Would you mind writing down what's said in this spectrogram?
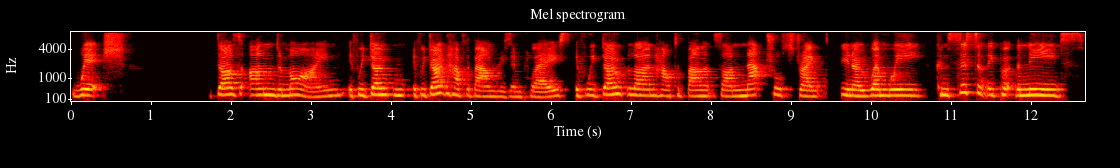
which does undermine if we don't if we don't have the boundaries in place if we don't learn how to balance our natural strengths you know when we consistently put the needs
